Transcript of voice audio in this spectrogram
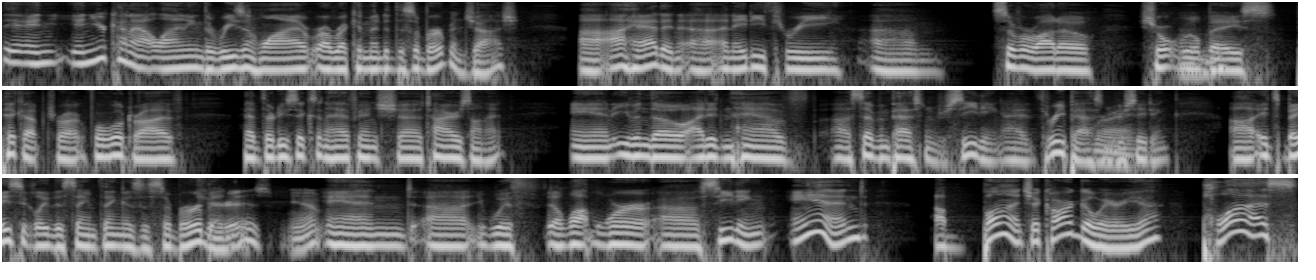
and and you're kind of outlining the reason why I recommended the Suburban, Josh. Uh, I had an uh, an '83 um, Silverado short wheelbase pickup truck, four wheel drive, had 36 and a half inch uh, tires on it. And even though I didn't have uh, seven passenger seating, I had three passenger Right. seating. Uh, it's basically the same thing as a suburban. Sure is. Yeah. And uh, with a lot more uh, seating and a bunch of cargo area. Plus,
